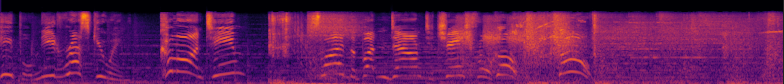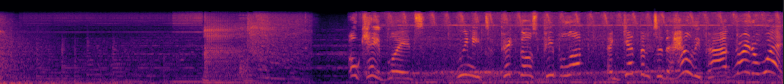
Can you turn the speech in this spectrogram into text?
People need rescuing! Come on, team! Slide the button down to change form. Go! Go! Okay, Blades. We need to pick those people up and get them to the helipad right away!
